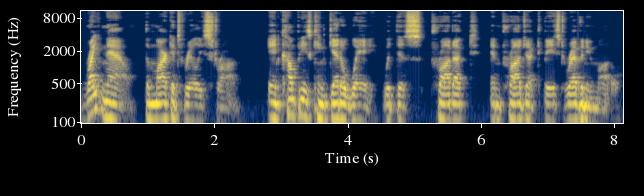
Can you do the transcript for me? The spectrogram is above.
Right now, the market's really strong and companies can get away with this product and project based revenue model.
